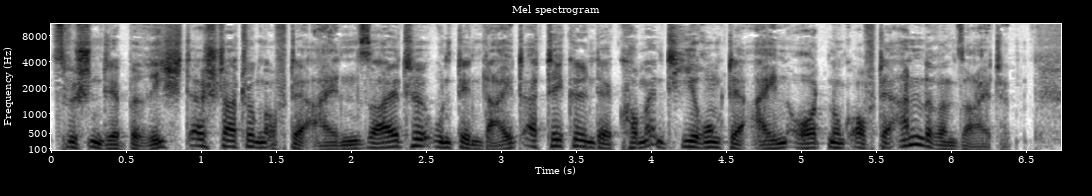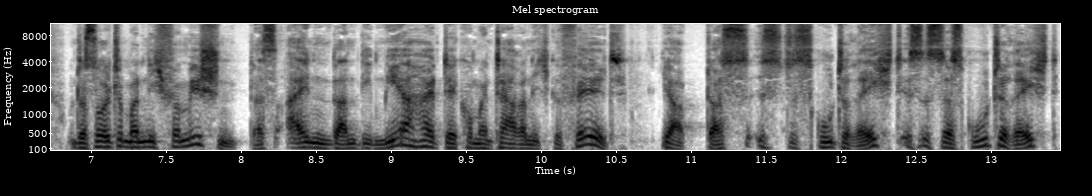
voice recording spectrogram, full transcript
zwischen der Berichterstattung auf der einen Seite und den Leitartikeln, der Kommentierung, der Einordnung auf der anderen Seite. Und das sollte man nicht vermischen. Dass einen dann die Mehrheit der Kommentare nicht gefällt, ja, das ist das gute Recht. Es ist das gute Recht,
